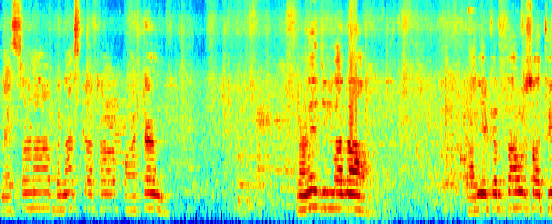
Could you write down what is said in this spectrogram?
મહેસાણા બનાસકાંઠા પાટણ ત્રણેય જિલ્લાના કાર્યકર્તાઓ સાથે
